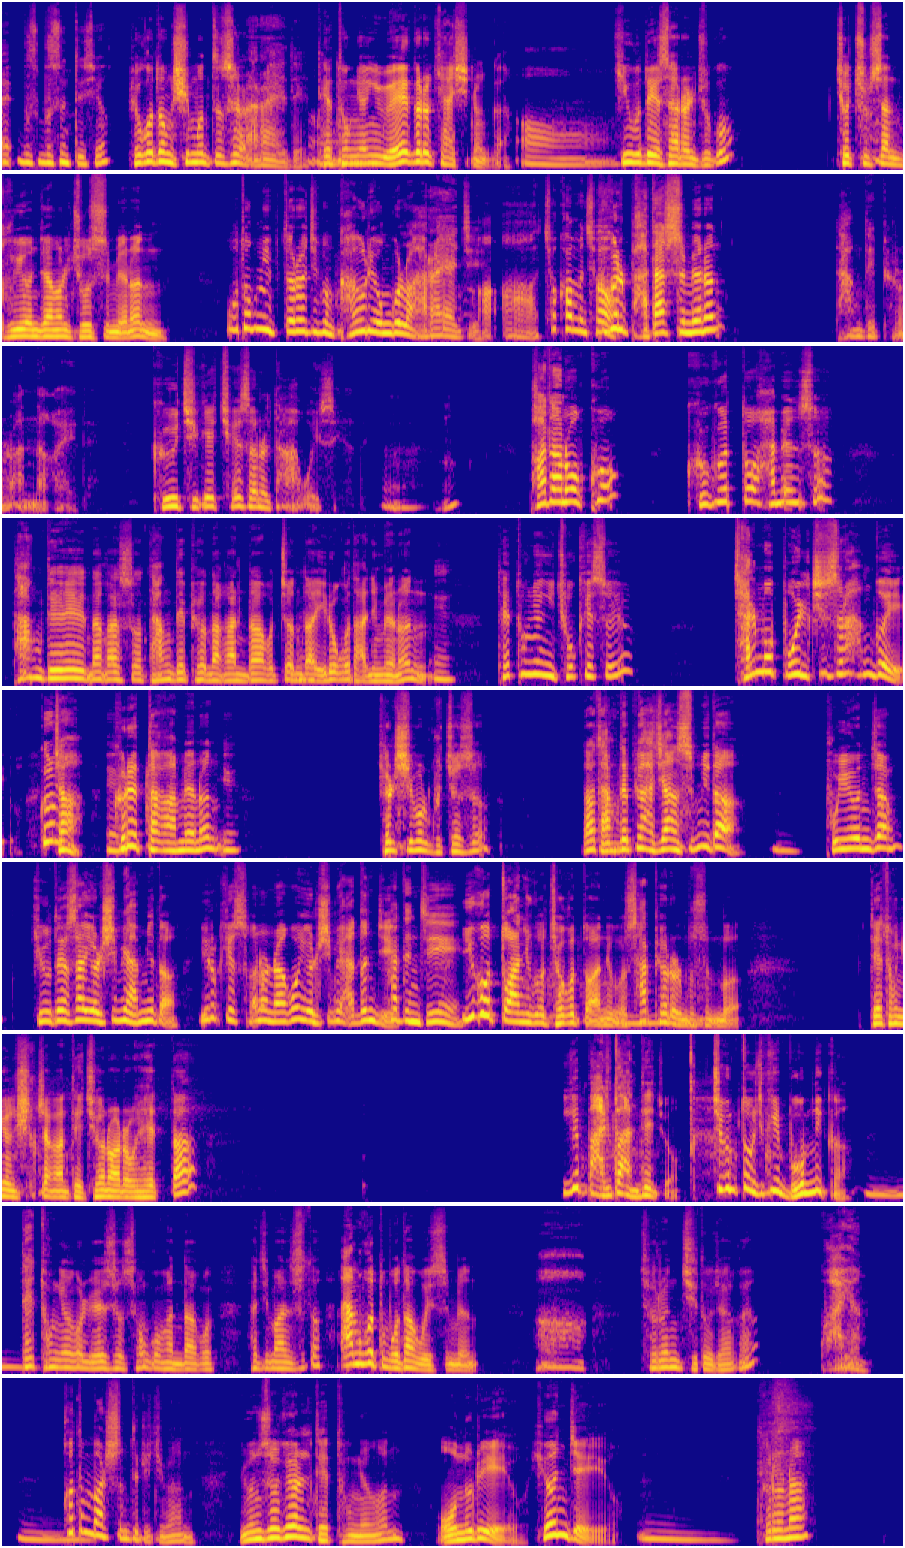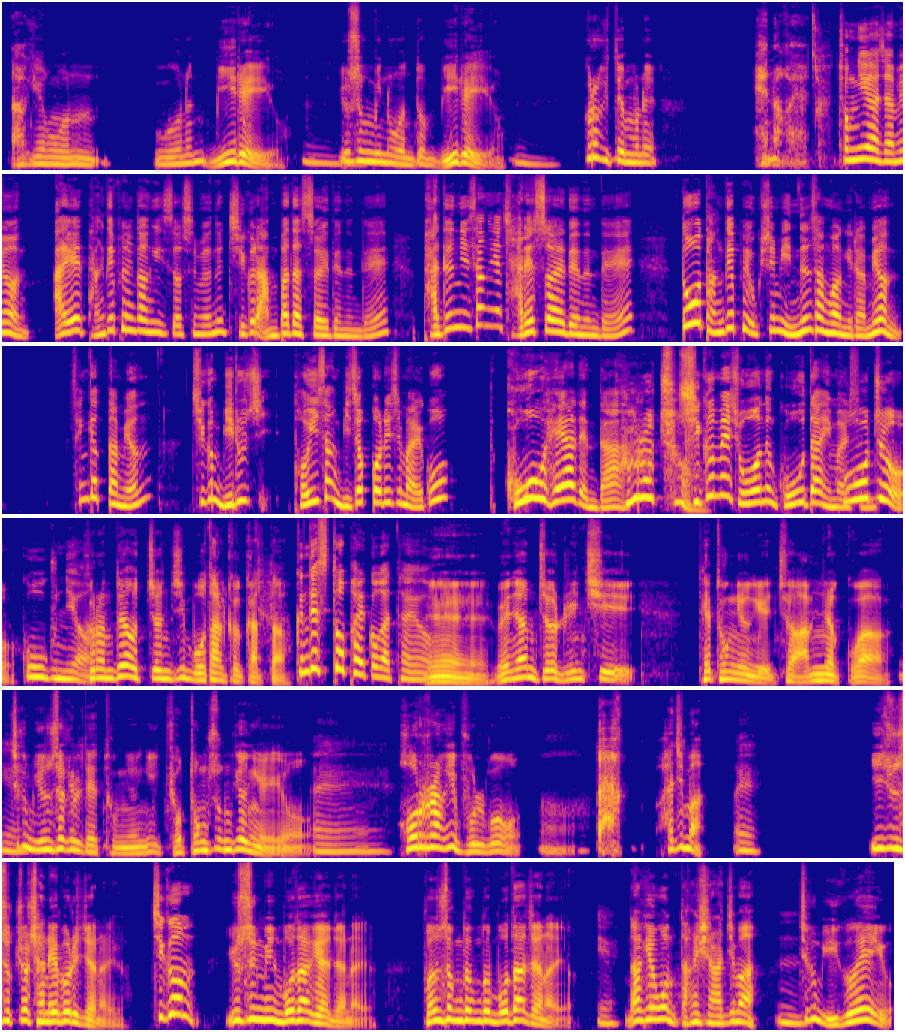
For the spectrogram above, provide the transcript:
에, 무슨 무슨 뜻이요? 벽오동 심은 뜻을 알아야 돼. 어. 대통령이 왜 그렇게 하시는가? 어, 기후 대사를 주고 저출산 부위원장을 줬으면은 오동잎 떨어지면 가을이 온 걸로 알아야지. 아, 아 척하면 척. 그걸 받았으면은 당 대표를 안 나가야 돼. 그 직에 최선을 다하고 있어야 돼. 어. 받아놓고 그것도 하면서 당 대회에 나가서 당 대표 나간다 어쩐다 이러고 다니면은 예. 대통령이 좋겠어요? 잘못 보일 짓을 한 거예요. 그럼 자, 예. 그랬다가 하면은 예. 결심을 굳혀서 나 당 대표 하지 않습니다. 음. 부위원장 기후대사 열심히 합니다. 이렇게 선언하고 열심히 하든지 하든지 이것도 아니고 저것도 아니고 사표를 무슨 뭐 대통령 실장한테 전화로 했다? 이게 말도 안 되죠. 지금 또 그게 뭡니까? 음, 대통령을 위해서 성공한다고 하지만서도 아무것도 못하고 있으면 아 저런 지도자가 과연 음, 거듭 말씀드리지만 윤석열 대통령은 오늘이에요. 현재예요. 음, 그러나 나경원 의원은 미래예요. 음, 유승민 의원도 미래예요. 음. 그렇기 때문에 해나가야죠. 정리하자면 아예 당대표 생각이 있었으면 직을 안 받았어야 되는데 받은 이상 그냥 잘했어야 되는데 또 당대표 욕심이 있는 상황이라면 생겼다면 지금 미루지 더 이상 미적거리지 말고 고해야 된다. 그렇죠. 지금의 조언은 고다 이 말씀. 고죠. 고군요. 그런데 어쩐지 못할 것 같다. 근데 스톱할 것 같아요. 예. 왜냐하면 저 린치 대통령의 저 압력과 예. 지금 윤석열 대통령이 교통순경이에요. 예. 호루라기 불고 어, 딱 하지 마. 예. 이준석 쫓아내버리잖아요. 지금 유승민 못하게 하잖아요. 권성동도 못하잖아요. 예. 나경원 당신 하지 마. 음. 지금 이거예요.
